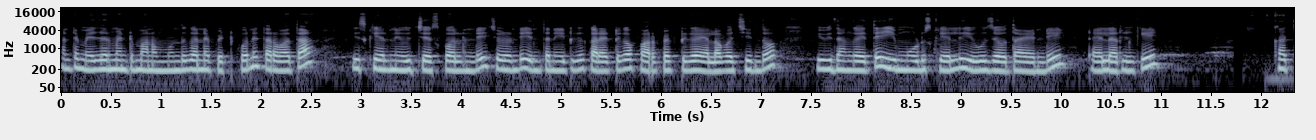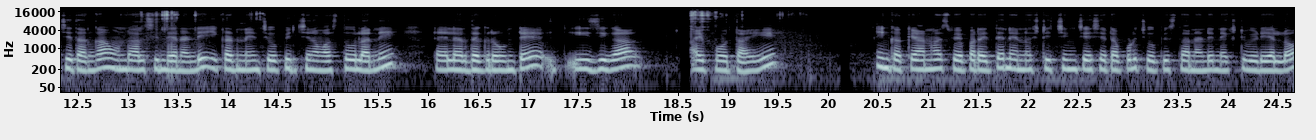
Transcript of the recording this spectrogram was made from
అంటే మెజర్మెంట్ మనం ముందుగానే పెట్టుకొని తర్వాత ఈ స్కేల్ని యూజ్ చేసుకోవాలండి. చూడండి ఇంత నీట్గా కరెక్ట్గా పర్ఫెక్ట్గా ఎలా వచ్చిందో ఈ విధంగా అయితే ఈ మూడు స్కేళ్ళు యూజ్ అవుతాయండి టైలర్లకి. ఖచ్చితంగా ఉండాల్సిందేనండి. ఇక్కడ నేను చూపించిన వస్తువులన్నీ టైలర్ దగ్గర ఉంటే ఈజీగా అయిపోతాయి. ఇంకా క్యాన్వాస్ పేపర్ అయితే నేను స్టిచ్చింగ్ చేసేటప్పుడు చూపిస్తానండి నెక్స్ట్ వీడియోలో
